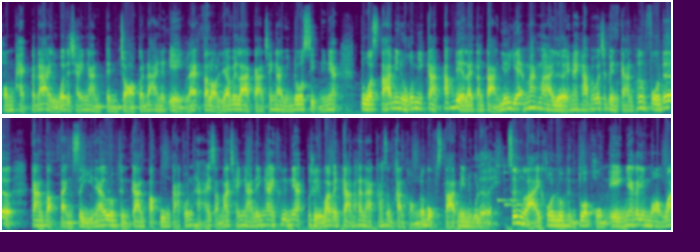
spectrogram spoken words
Compact ก็ได้ หรือว่าจะใช้งานเต็มจอก็ได้นั่นเอง และตลอดระยะเวลาการใช้งาน Windows 10 นี้เนี่ยตัว Start Menu ก็มีการอัปเดตอะไรต่างๆ เยอะแยะมากมายเลยนะครับไม่ว่าจะเป็นการเพิ่มโฟลเดอร์ การปรับแต่งสีนะรวมถึงการปรับปรุงการค้นหาให้สามารถใช้งานได้ง่ายขึ้นเนี่ยก็ถือว่าเป็นการพัฒนาครั้งสำคัญของระบบ Start Menu เลย ซึ่งหลายคนรวมถึงตัวผมเองเนี่ยก็ยังมองว่า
